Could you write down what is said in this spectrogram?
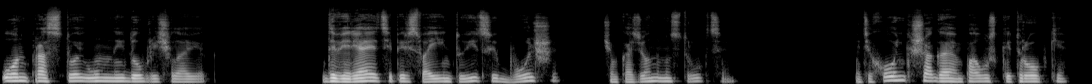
Он простой, умный и добрый человек, доверяя теперь своей интуиции больше, чем казенным инструкциям. Мы тихонько шагаем по узкой тропке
